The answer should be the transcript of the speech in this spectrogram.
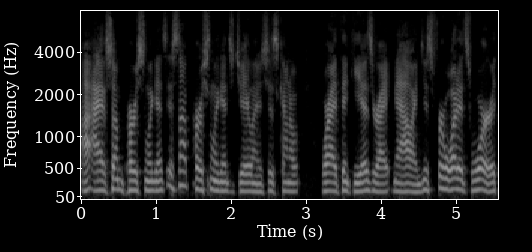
I, I have something personal against. It's not personal against Jalen. It's just kind of where I think he is right now, and just for what it's worth.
